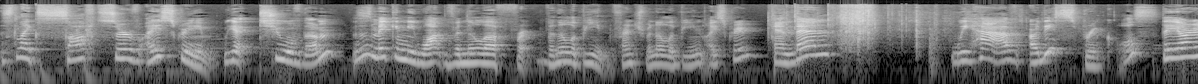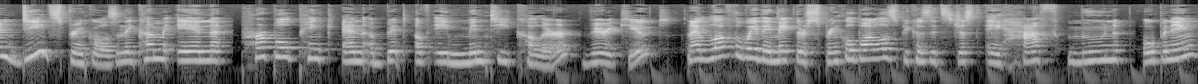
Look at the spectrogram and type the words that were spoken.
It's like soft serve ice cream. We get two of them. This is making me want vanilla vanilla bean, French vanilla bean ice cream. And then we have, are these sprinkles? They are indeed sprinkles and they come in purple, pink, and a bit of a minty color. Very cute. And I love the way they make their sprinkle bottles because it's just a half moon opening.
